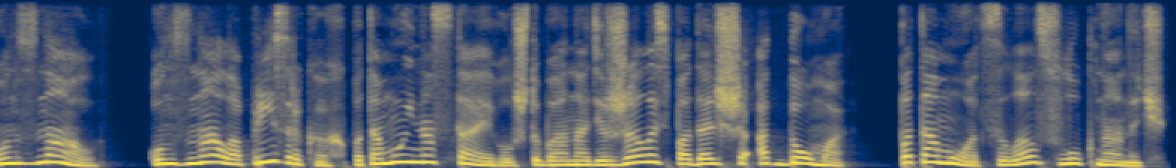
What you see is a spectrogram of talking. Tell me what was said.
Он знал. Он знал о призраках, потому и настаивал, чтобы она держалась подальше от дома, потому отсылал слуг на ночь.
